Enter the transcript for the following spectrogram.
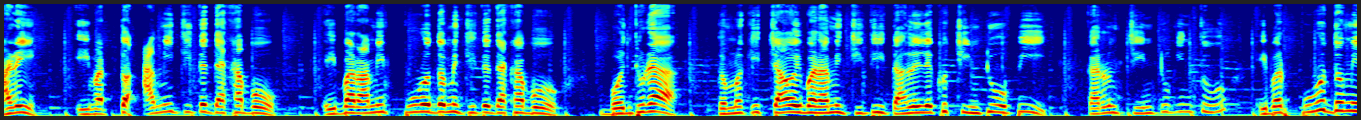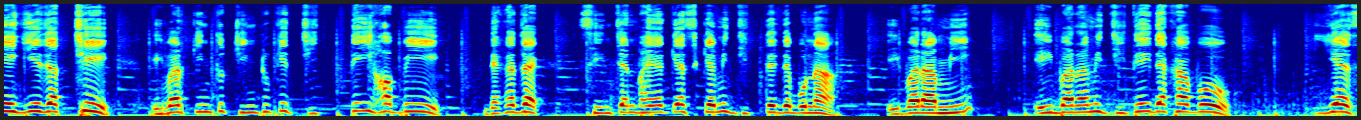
আরে, এইবার তো আমি জিতে দেখাবো। এইবার আমি পুরো দমে জিতে দেখাবো। বন্ধুরা, তোমরা কি চাও এবার আমি জিতি? তাহলে লেখো চিন্টু ওপি কারণ চিন্টু কিন্তু এবার পুরো দমে এগিয়ে যাচ্ছে। এবার কিন্তু চিন্টুকে জিততেই হবে। দেখা যাক, সিনচান ভাইয়াকে আজকে আমি জিততে দেবো না। এইবার আমি এইবার আমি জিতেই দেখাবো। ইয়েস,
